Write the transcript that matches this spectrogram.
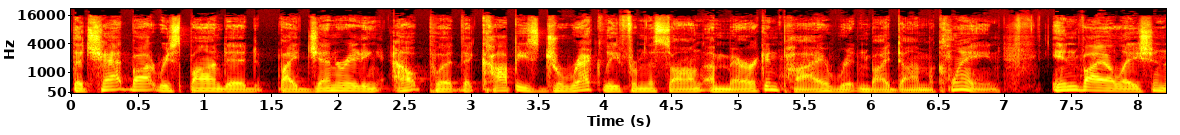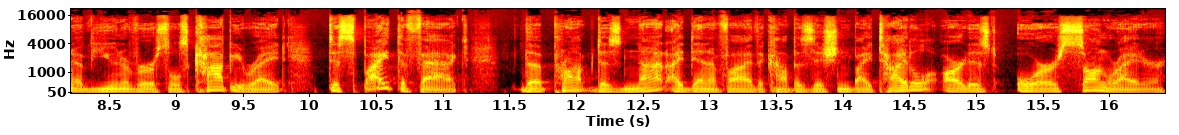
the chatbot responded by generating output that copies directly from the song American Pie, written by Don McLean, in violation of Universal's copyright, despite the fact the prompt does not identify the composition by title, artist, or songwriter.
